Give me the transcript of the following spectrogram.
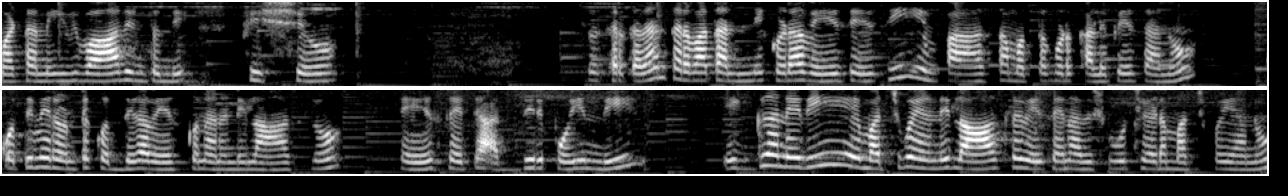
మటన్ ఇవి బాగా తింటుంది ఫిష్. చూసారు కదా తర్వాత అన్నీ కూడా వేసేసి పాస్తా మొత్తం కూడా కలిపేశాను. కొత్తిమీర ఉంటే కొద్దిగా వేసుకున్నానండి లాస్ట్లో టేస్ట్ అయితే అద్దిరిపోయింది ఎగ్ అనేది మర్చిపోయానండి లాస్ట్లో వేసాను అది షూట్ చేయడం మర్చిపోయాను.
